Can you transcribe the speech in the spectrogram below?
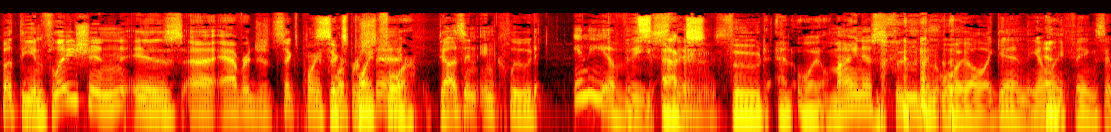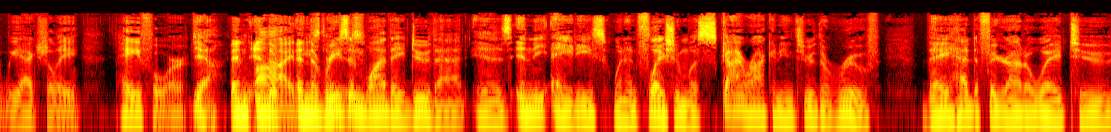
But the inflation is uh, average at six point four 6.4. percent. Doesn't include any of these X things. food and oil. Minus food and oil. Again, the only things that we actually pay for. Yeah, and and buy the, and the reason why they do that is in the '80s when inflation was skyrocketing through the roof, they had to figure out a way to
